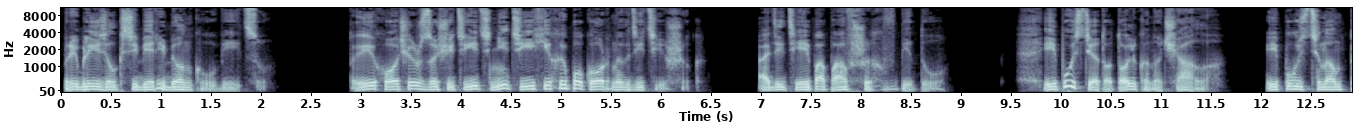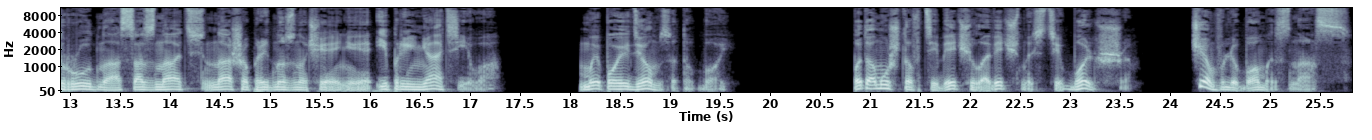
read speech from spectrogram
приблизил к себе ребенка-убийцу. Ты хочешь защитить не тихих и покорных детишек, а детей, попавших в беду. И пусть это только начало, и пусть нам трудно осознать наше предназначение и принять его, мы пойдем за тобой. Потому что в тебе человечности больше, чем в любом из нас.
